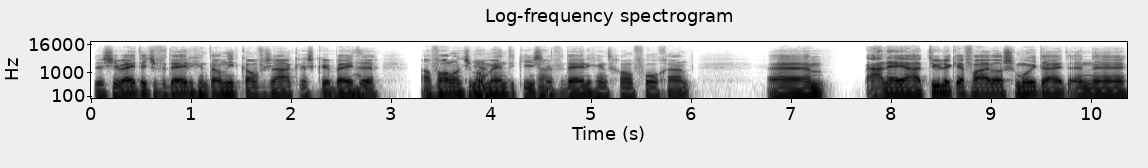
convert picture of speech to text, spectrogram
Dus je weet dat je verdedigend dan niet kan verzaken. Dus kun je beter aanvallend je momenten kiezen en verdedigend gewoon voorgaan. Ehm, ja, nee, ja, natuurlijk ervaar je wel eens vermoeidheid. En eh, eh,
